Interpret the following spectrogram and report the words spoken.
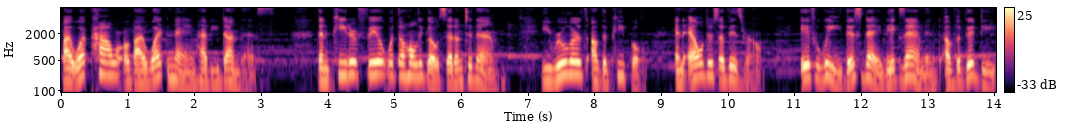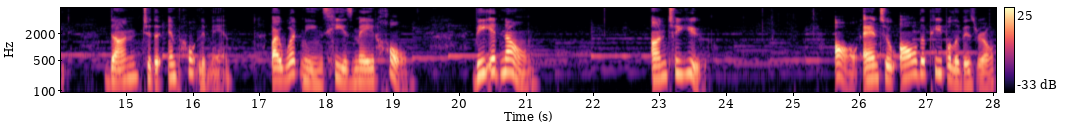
By what power or by what name have ye done this? Then Peter, filled with the Holy Ghost, said unto them, Ye rulers of the people and elders of Israel, if we this day be examined of the good deed done to the impotent man, by what means he is made whole, be it known unto you all and to all the people of Israel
